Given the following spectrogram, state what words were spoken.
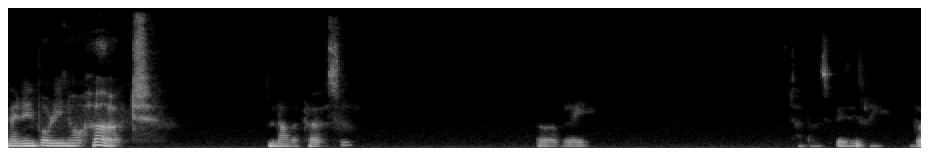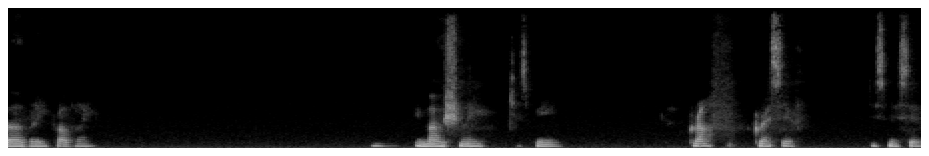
Anybody not hurt another person? Verbally, sometimes physically, verbally, probably, emotionally, just being gruff, aggressive, dismissive.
